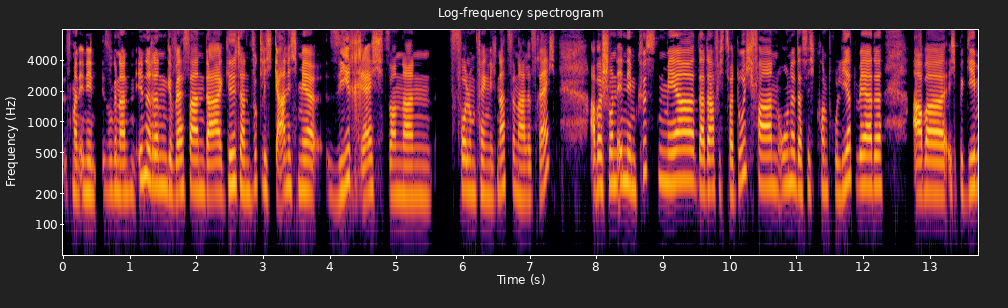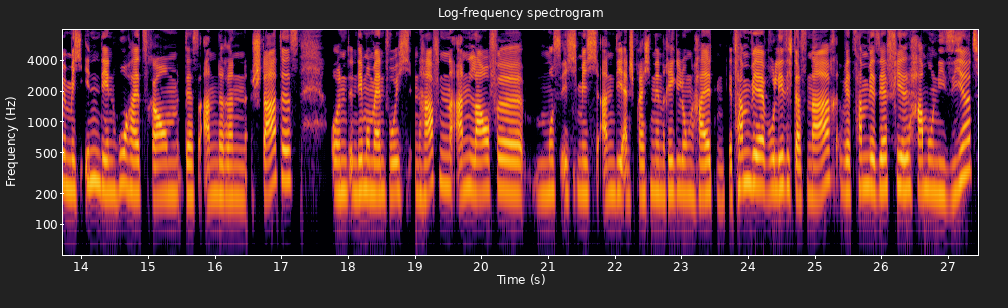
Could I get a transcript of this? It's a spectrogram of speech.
ist man in den sogenannten inneren Gewässern. Da gilt dann wirklich gar nicht mehr Seerecht, sondern vollumfänglich nationales Recht. Aber schon in dem Küstenmeer, da darf ich zwar durchfahren, ohne dass ich kontrolliert werde, aber ich begebe mich in den Hoheitsraum des anderen Staates. Und in dem Moment, wo ich in Hafen anlaufe, muss ich mich an die entsprechenden Regelungen halten. Jetzt haben wir, wo lese ich das nach? Jetzt haben wir sehr viel harmonisiert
